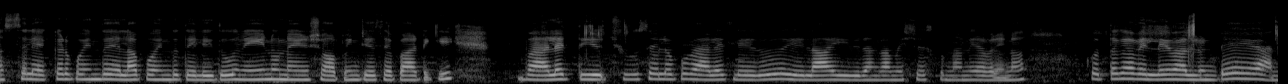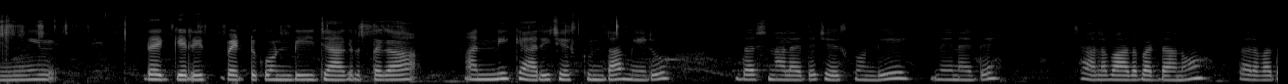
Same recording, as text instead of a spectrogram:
అస్సలు ఎక్కడ పోయిందో ఎలా పోయిందో తెలీదు. నేను నేను షాపింగ్ చేసేపాటికి వ్యాలెట్ తీ చూసేలోపు వ్యాలెట్ లేదు. ఇలా ఈ విధంగా మిస్ చేసుకున్నాను. ఎవరైనా కొత్తగా వెళ్ళే వాళ్ళు ఉంటే అన్నీ దగ్గర పెట్టుకోండి. జాగ్రత్తగా అన్నీ క్యారీ చేసుకుంటా. మీరు దర్శనాలు అయితే చేసుకోండి. నేనైతే చాలా బాధపడ్డాను. తర్వాత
